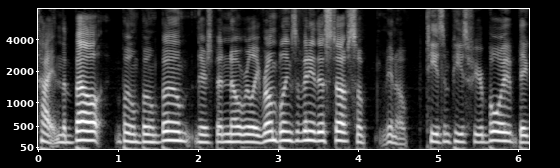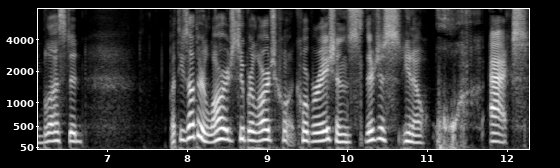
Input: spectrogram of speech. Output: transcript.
tightened the belt. Boom, boom, boom. There's been no really rumblings of any of this stuff. So, you know, T's and P's for your boy, big blessed. But these other large, super large corporations, they're just, you know, axe,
